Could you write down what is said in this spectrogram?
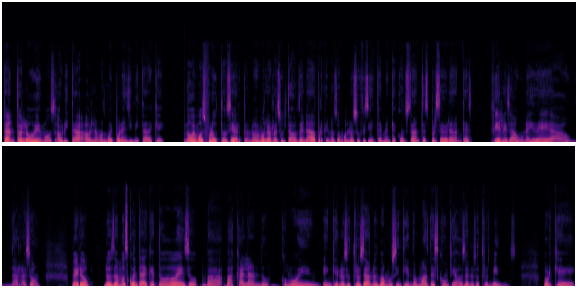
Tanto lo vemos, ahorita hablamos muy por encimita de que no vemos frutos, ¿cierto? No vemos los resultados de nada porque no somos lo suficientemente constantes, perseverantes, fieles a una idea, a una razón. Pero nos damos cuenta de que todo eso va, va calando como en, en que nosotros ya nos vamos sintiendo más desconfiados de nosotros mismos porque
